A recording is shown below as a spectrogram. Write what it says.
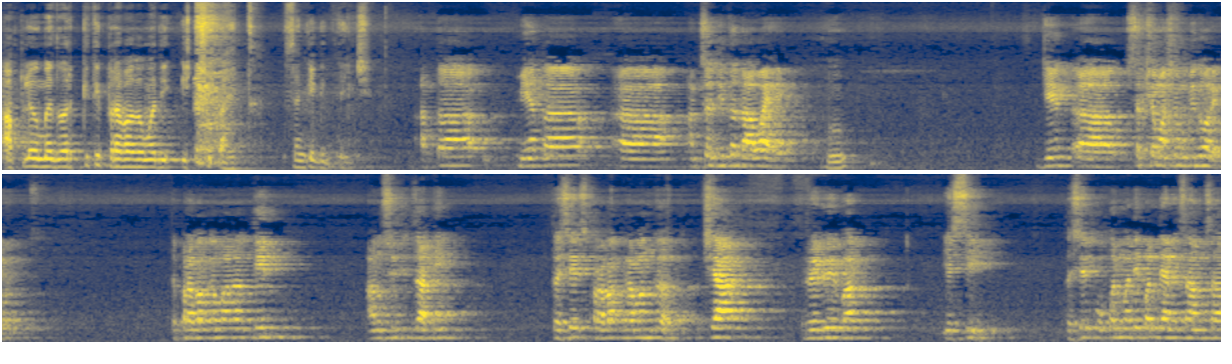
आपले उमेदवार किती प्रभागामध्ये इच्छुक आहेत? संख्या किती त्यांची? आता मी आता आमचा जिथं दावा आहे? जे सक्षम असे उमेदवार आहेत तर प्रभाग क्रमांक तीन अनुसूचित जाती तसेच प्रभाग क्रमांक चार रेल्वे विभाग एस सी तसेच ओपनमध्ये पण देण्याचा आमचा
